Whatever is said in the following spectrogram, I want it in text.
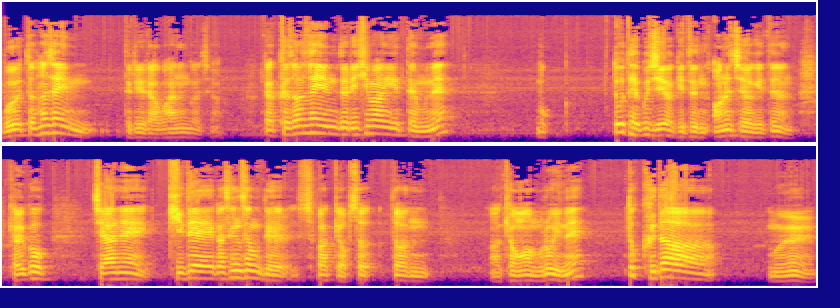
모였던 선생님들이라고 하는 거죠. 그러니까 그 선생님들이 희망이기 때문에 뭐 또 대구 지역이든 어느 지역이든 결국 제 안에 기대가 생성될 수밖에 없었던 어, 경험으로 인해 또 그 다음을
